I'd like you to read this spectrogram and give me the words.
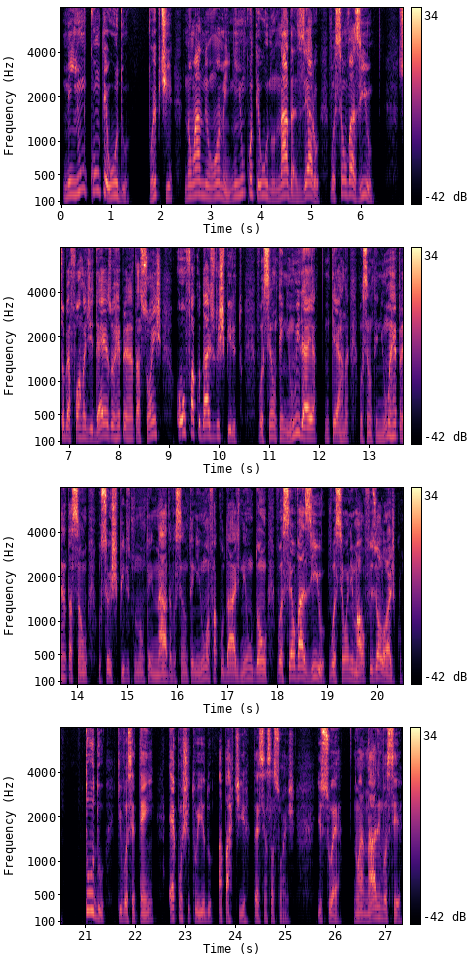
nenhum conteúdo. Vou repetir: não há no homem nenhum conteúdo, nada, zero. Você é um vazio sob a forma de ideias ou representações ou faculdades do espírito. Você não tem nenhuma ideia interna, você não tem nenhuma representação, o seu espírito não tem nada, você não tem nenhuma faculdade, nenhum dom, você é o vazio, você é um animal fisiológico. Tudo que você tem é constituído a partir das sensações. Isso é, não há nada em você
